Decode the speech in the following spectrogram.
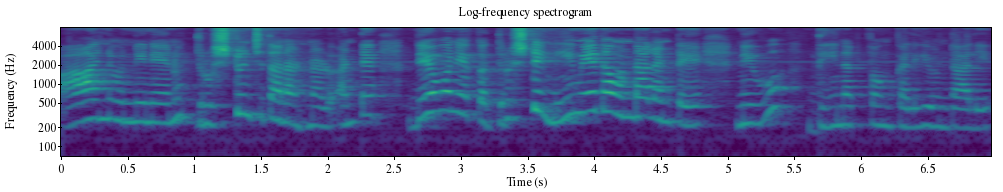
ఆయన్ని నేను దృష్టి ఉంచుతానంటున్నాడు అంటే దేవుని యొక్క దృష్టి నీ మీద ఉండాలంటే నీవు దీనత్వం కలిగి ఉండాలి.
